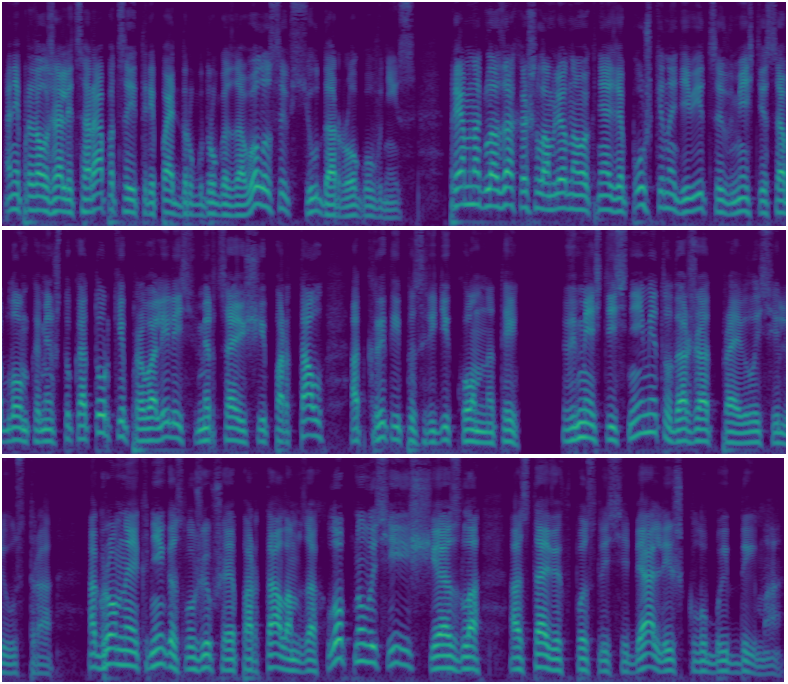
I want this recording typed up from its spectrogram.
Они продолжали царапаться и трепать друг друга за волосы всю дорогу вниз. Прямо на глазах ошеломленного князя Пушкина девицы вместе с обломками штукатурки провалились в мерцающий портал, открытый посреди комнаты. Вместе с ними туда же отправилась и люстра. Огромная книга, служившая порталом, захлопнулась и исчезла, оставив после себя лишь клубы дыма.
